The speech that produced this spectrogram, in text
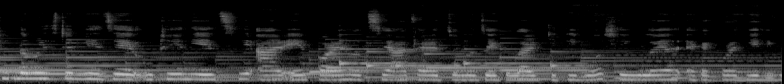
শুকনো মরিচটা ভেজে উঠিয়ে নিয়েছি আর এরপরে হচ্ছে আচারের জন্য যেগুলো আর কি দিব, সেগুলোই এক এক করে দিয়ে দিব।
